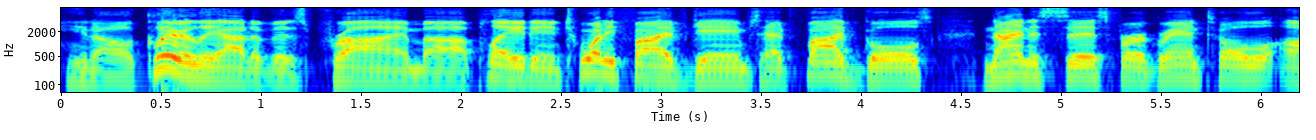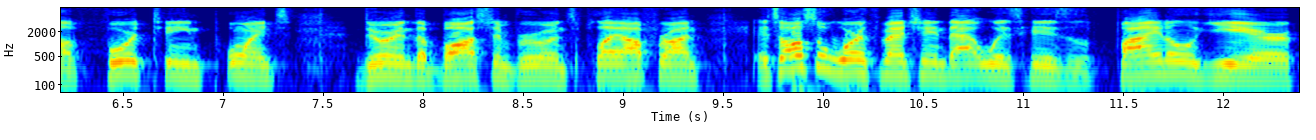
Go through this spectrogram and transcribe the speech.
you know, clearly out of his prime, uh, played in 25 games, had five goals, nine assists for a grand total of 14 points during the Boston Bruins playoff run. It's also worth mentioning that was his final year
